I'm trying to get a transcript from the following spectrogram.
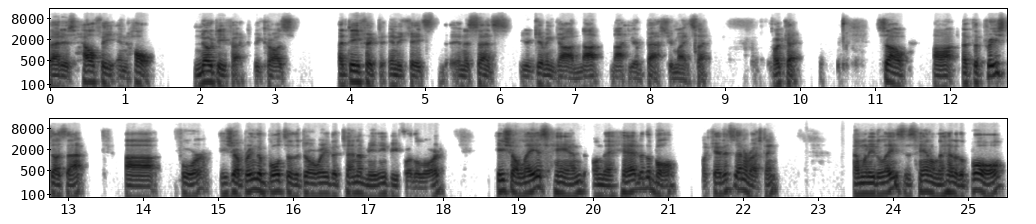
that is healthy and whole, no defect, because a defect indicates, in a sense, you're giving God not not your best, you might say. Okay, so uh, if the priest does that, uh, four, he shall bring the bull to the doorway of the tent of meeting before the Lord. He shall lay his hand on the head of the bull. Okay, this is interesting. And when he lays his hand on the head of the bull,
